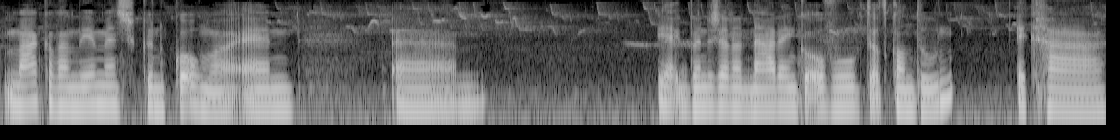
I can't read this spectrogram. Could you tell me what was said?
maken waar meer mensen kunnen komen. En um, ja, ik ben dus aan het nadenken over hoe ik dat kan doen. Ik ga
